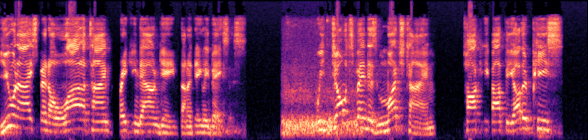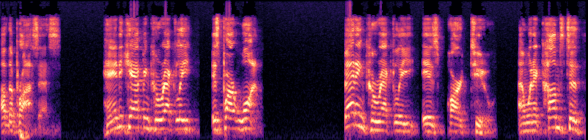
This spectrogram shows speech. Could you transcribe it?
you and I spend a lot of time breaking down games on a daily basis. We don't spend as much time talking about the other piece of the process. Handicapping correctly is part one. Betting correctly is part two. And when it comes to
